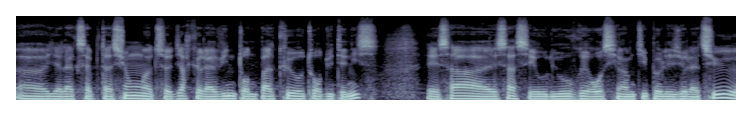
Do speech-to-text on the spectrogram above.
il y a l'acceptation de se dire que la vie ne tourne pas que autour du tennis. Et ça, et ça c'est lui ouvrir aussi un petit peu les yeux là-dessus.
